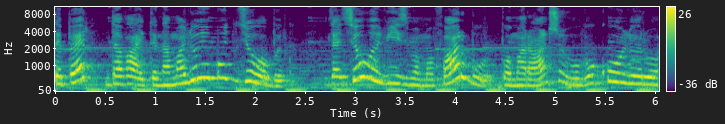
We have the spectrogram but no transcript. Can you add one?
Тепер давайте намалюємо дзьобик. Для цього візьмемо фарбу помаранчевого кольору.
